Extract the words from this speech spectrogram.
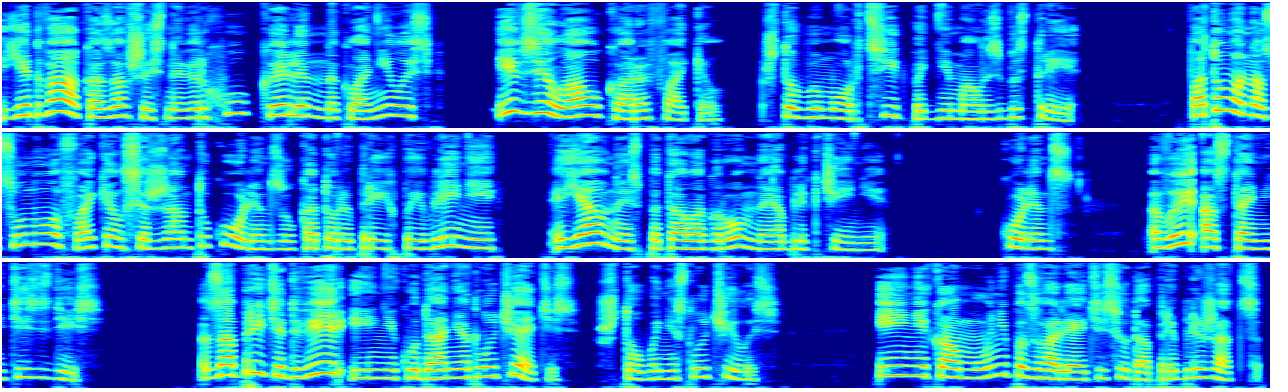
Едва оказавшись наверху, Кэлен наклонилась и взяла у Кары факел, чтобы Мортсид поднималась быстрее. Потом она сунула факел сержанту Коллинзу, который при их появлении явно испытал огромное облегчение. «Коллинз, вы останетесь здесь. Заприте дверь и никуда не отлучайтесь, что бы ни случилось. И никому не позволяйте сюда приближаться».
